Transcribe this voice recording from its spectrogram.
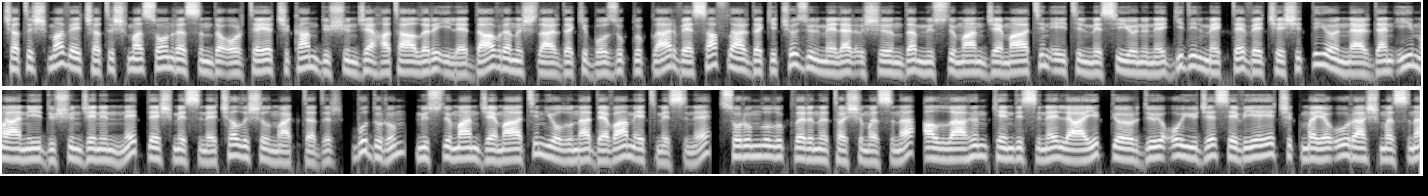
çatışma ve çatışma sonrasında ortaya çıkan düşünce hataları ile davranışlardaki bozukluklar ve saflardaki çözülmeler ışığında Müslüman cemaatin eğitilmesi yönüne gidilmekte ve çeşitli yönlerden imani düşüncenin netleşmesine çalışılmaktadır. Bu durum, Müslüman cemaatin yoluna devam etmesine, sorumluluklarını taşımasına, Allah'ın kendisine layık gördüğü o yüce seviyeye çıkmaya uğraşmasına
